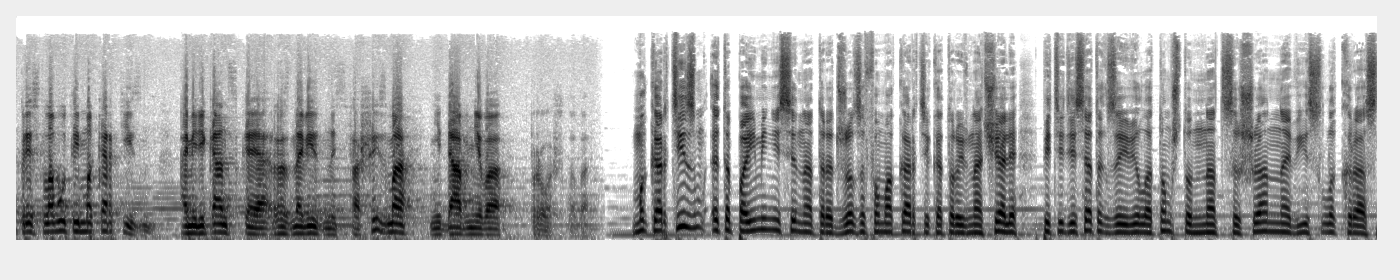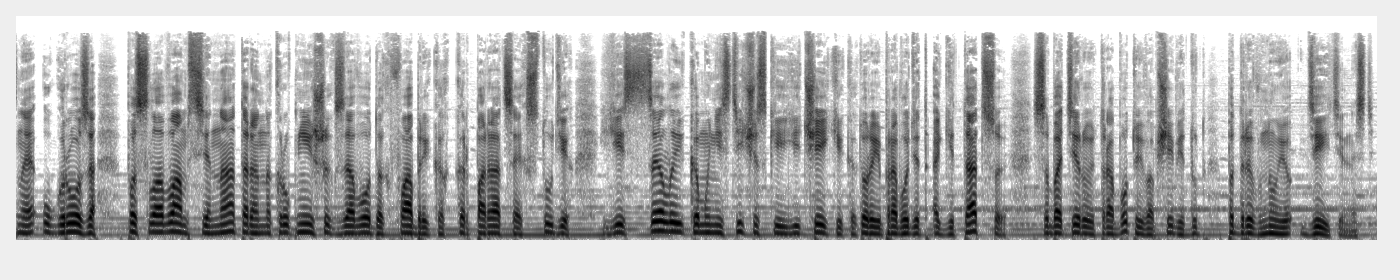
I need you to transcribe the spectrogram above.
пресловутый макартизм, американская разновидность фашизма недавнего прошлого. Маккартизм – это по имени сенатора Джозефа Маккарти, который в начале 50-х заявил о том, что над США нависла красная угроза. По словам сенатора, на крупнейших заводах, фабриках, корпорациях, студиях есть целые коммунистические ячейки, которые проводят агитацию, саботируют работу и вообще ведут подрывную деятельность.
